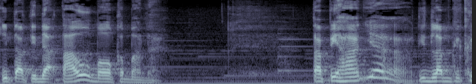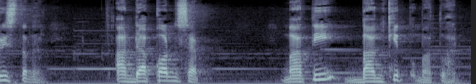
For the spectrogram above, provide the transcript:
kita tidak tahu mau ke mana. Tapi hanya di dalam kekristenan ada konsep mati bangkit umat Tuhan.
